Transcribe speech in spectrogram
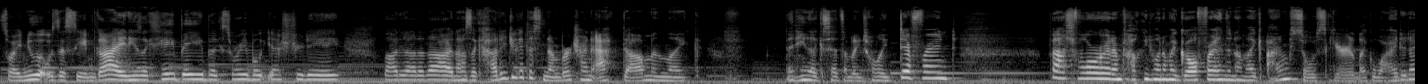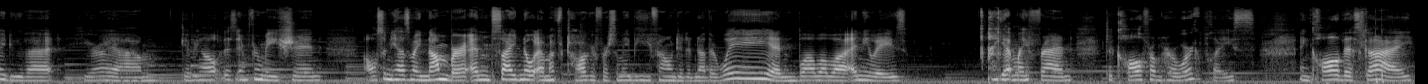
so I knew it was the same guy. And he's like, "Hey, babe, like, sorry about yesterday, la da da da." And I was like, "How did you get this number?" Trying to act dumb, and like, then he like said something totally different. Fast forward, I'm talking to one of my girlfriends, and I'm like, I'm so scared. Like, why did I do that? Here I am giving out this information. All of a sudden, he has my number. And side note, I'm a photographer, so maybe he found it another way, and blah blah blah. Anyways, I get my friend to call from her workplace and call this guy,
